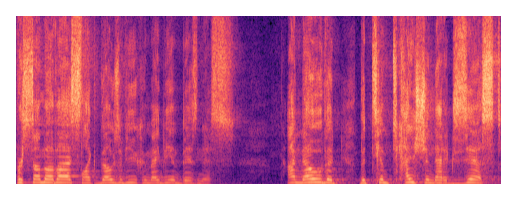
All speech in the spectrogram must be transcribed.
For some of us, like those of you who may be in business, I know that the temptation that exists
